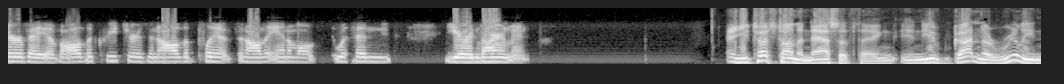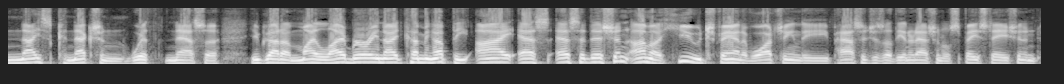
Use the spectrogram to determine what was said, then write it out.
survey of all the creatures and all the plants and all the animals within your environment. And you touched on the NASA thing, and you've gotten a really nice connection with NASA. You've got a My Library Night coming up, the ISS edition. I'm a huge fan of watching the passages of the International Space Station, and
